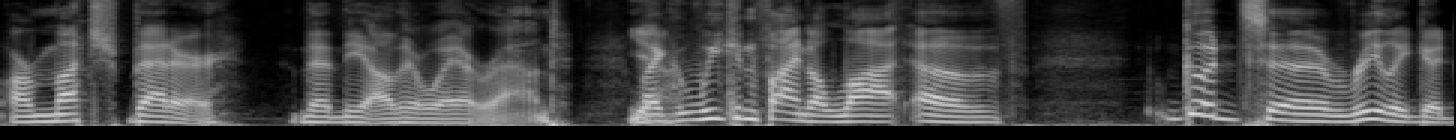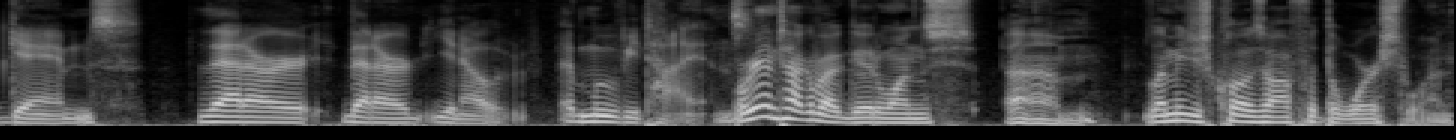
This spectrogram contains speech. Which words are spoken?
are much better than the other way around. Yeah. Like we can find a lot of good to really good games that are that are you know movie tie-ins. We're going to talk about good ones. Um, let me just close off with the worst one,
